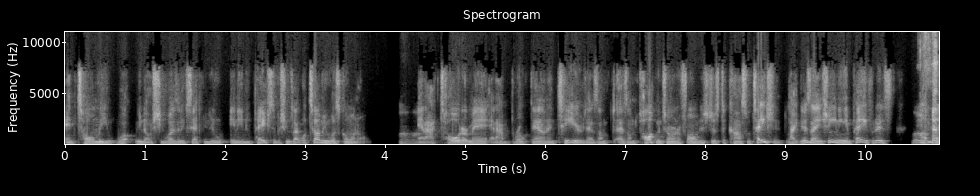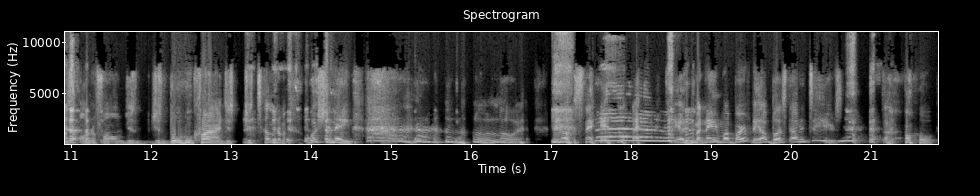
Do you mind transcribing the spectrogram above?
and told me what you know she wasn't accepting new, any new patients. But she was like, "Well, tell me what's going on." Uh-huh. And I told her, man, and I broke down in tears as I'm as I'm talking to her on the phone. It's just a consultation. Like this ain't she ain't even paid for this. I'm just on the phone, just just boohoo crying, just just telling her, "What's your name?" oh Lord, you know what I'm saying? Like, my name, my birthday, I bust out in tears. So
